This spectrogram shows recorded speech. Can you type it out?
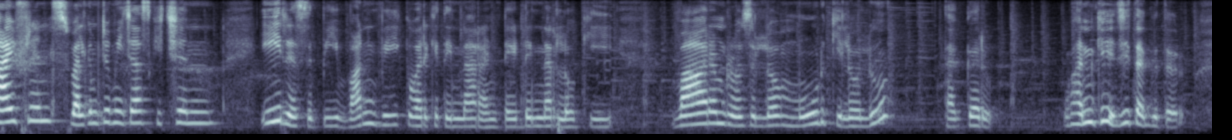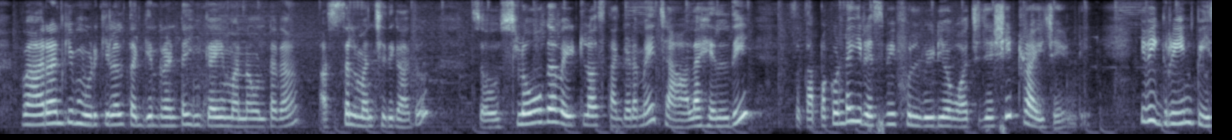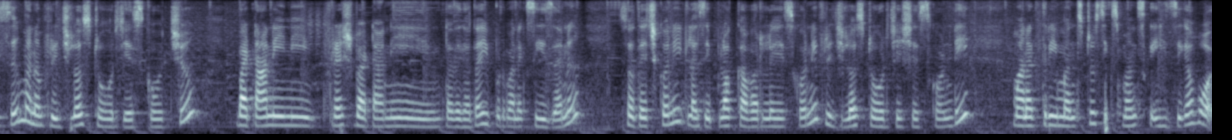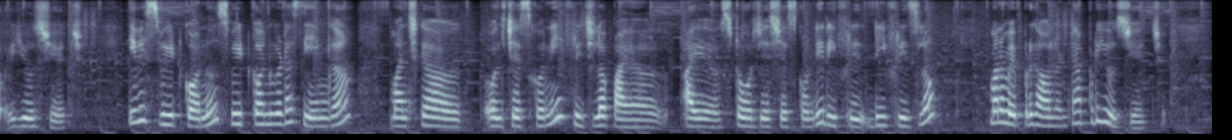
Hi friends welcome to మీజాస్ kitchen ఈ recipe one week వరకు తిన్నారంటే డిన్నర్లోకి వారం రోజుల్లో మూడు కిలోలు తగ్గరు. వన్ కేజీ తగ్గుతారు. వారానికి మూడు కిలోలు తగ్గినరంటే ఇంకా ఏమన్నా ఉంటుందా? అస్సలు మంచిది కాదు. సో స్లోగా వెయిట్ లాస్ తగ్గడమే చాలా హెల్దీ సో తప్పకుండా ఈ రెసిపీ ఫుల్ వీడియో వాచ్ చేసి ట్రై చేయండి. ఇవి గ్రీన్ పీస్ మనం ఫ్రిడ్జ్లో స్టోర్ చేసుకోవచ్చు. బఠానీని ఫ్రెష్ బఠానీ ఉంటుంది కదా ఇప్పుడు మనకు సీజన్. సో తెచ్చుకొని ఇట్లా జిప్లాక్ కవర్లో వేసుకొని ఫ్రిడ్జ్లో స్టోర్ చేసేసుకోండి. మనకు త్రీ మంత్స్ టు సిక్స్ మంత్స్కి ఈజీగా యూజ్ చేయొచ్చు. ఇవి స్వీట్ కార్న్. స్వీట్ కార్న్ కూడా సేమ్గా మంచిగా ఒలిచేసుకొని ఫ్రిడ్జ్లో స్టోర్ చేసేసుకోండి. రీఫ్రీ డీ ఫ్రీజ్లో మనం ఎప్పుడు కావాలంటే అప్పుడు యూజ్ చేయొచ్చు.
